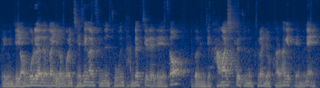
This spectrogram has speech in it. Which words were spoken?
그리고 이제 연골이라든가 이런 걸 재생할 수 있는 좋은 단백질에 대해서 이걸 이제 강화시켜주는 그런 역할을 하기 때문에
